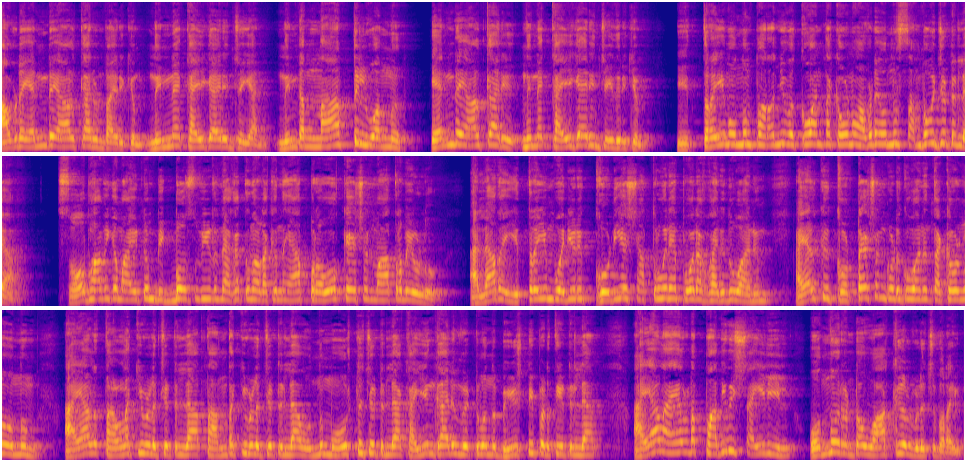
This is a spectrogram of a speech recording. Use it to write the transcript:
അവിടെ എന്റെ ആൾക്കാരുണ്ടായിരിക്കും. നിന്നെ കൈകാര്യം ചെയ്യാൻ. നിന്റെ നാട്ടിൽ വന്ന് എന്റെ ആൾക്കാർ നിന്നെ കൈകാര്യം ചെയ്തിരിക്കും. ഇത്രയും ഒന്നും പറഞ്ഞു വെക്കുവാൻ തക്കവണ്ണം അവിടെ ഒന്നും സംഭവിച്ചിട്ടില്ല. സ്വാഭാവികമായിട്ടും ബിഗ് ബോസ് വീടിനകത്ത് നടക്കുന്ന ആ പ്രൊവോക്കേഷൻ മാത്രമേ ഉള്ളൂ. അല്ലാതെ ഇത്രയും വലിയൊരു കൊടിയ ശത്രുവിനെ പോലെ കരുതുവാനും അയാൾക്ക് കൊട്ടേഷൻ കൊടുക്കുവാനും തക്കവണ്ണം ഒന്നും അയാൾ തള്ളക്കി വിളിച്ചിട്ടില്ല തന്തയ്ക്ക് വിളിച്ചിട്ടില്ല ഒന്നും മോഷ്ടിച്ചിട്ടില്ല കയ്യും കാലും വെട്ടുമെന്ന് ഭീഷണിപ്പെടുത്തിയിട്ടില്ല. അയാൾ അയാളുടെ പതിവ് ശൈലിയിൽ ഒന്നോ രണ്ടോ വാക്കുകൾ വിളിച്ചു പറയും.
